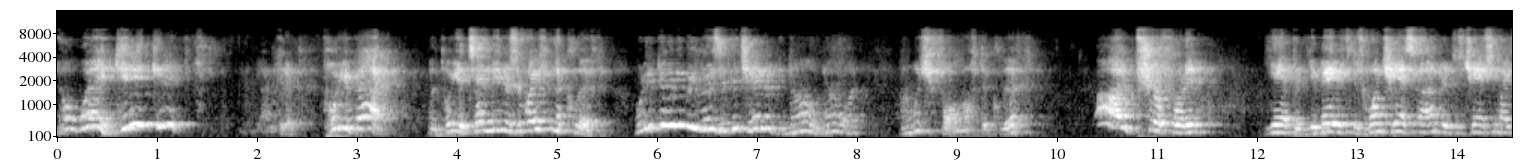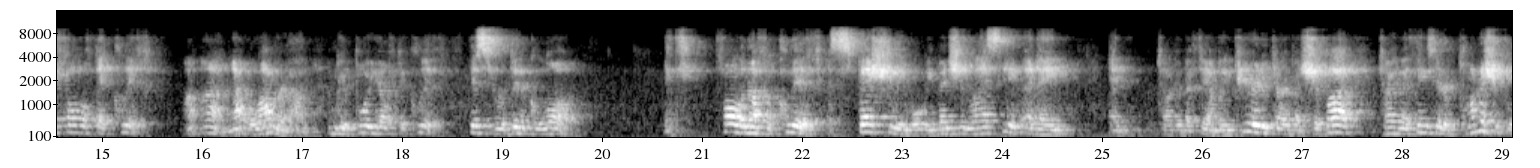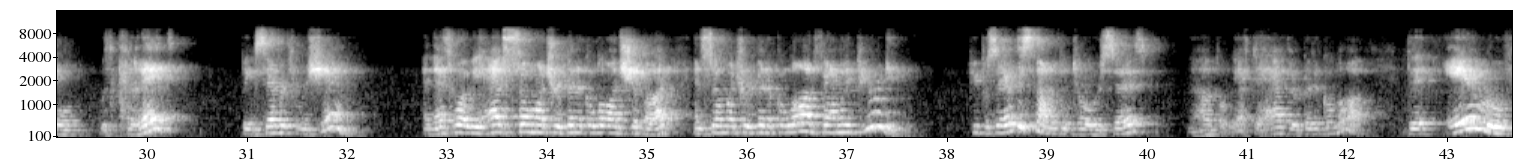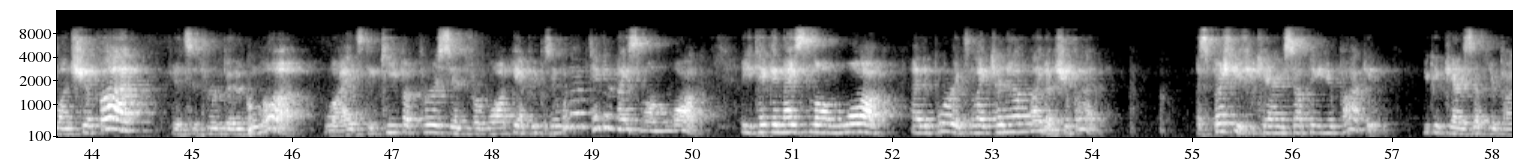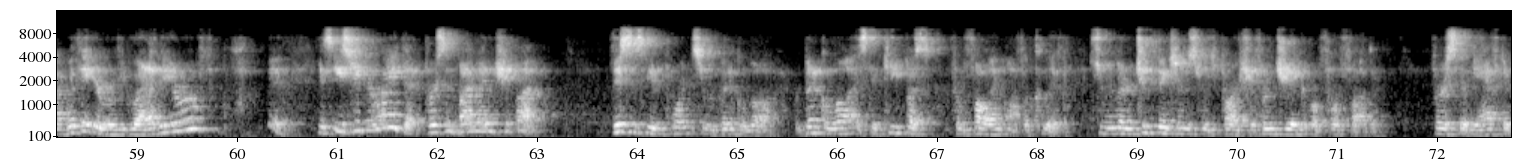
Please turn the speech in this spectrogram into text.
No way, get it, get it. I'm going to pull you back and pull you 10 meters away from the cliff. What are you doing to me, Liz? Get your hand up. No, no, I, I don't want you falling off the cliff. Oh, I'm sure-footed. Yeah, but you may, if there's one chance in a hundred, there's a chance you might fall off that cliff. Uh-uh, not while I'm around. I'm going to pull you off the cliff. This is rabbinical law. It's falling off a cliff, especially what we mentioned last week, and, a, and talking about family purity, talking about Shabbat, talking about things that are punishable with karet, being severed from Hashem. And that's why we have so much rabbinical law on Shabbat and so much rabbinical law on family purity. People say, oh, this is not what the Torah says. No, but we have to have the rabbinical law. The Eruv on Shabbat, it's a rabbinical law. Why? It's to keep a person from walking. Out. People say, well, I'm taking a nice long walk. And you take a nice long walk at the border. It's like turning on a light on Shabbat. Especially if you're carrying something in your pocket. You could carry something in your pocket with the Eruv. You go out of the roof. Eh, it's easier to write that. person violating Shabbat. This is the importance of rabbinical law. Rabbinical law is to keep us from falling off a cliff. So we learn two things from this week's parsha, from Jacob, our forefather. First, that we have to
